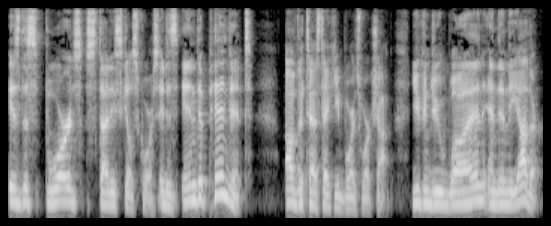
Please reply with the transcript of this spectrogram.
is this boards study skills course. It is independent of the test taking boards workshop. You can do one and then the other.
